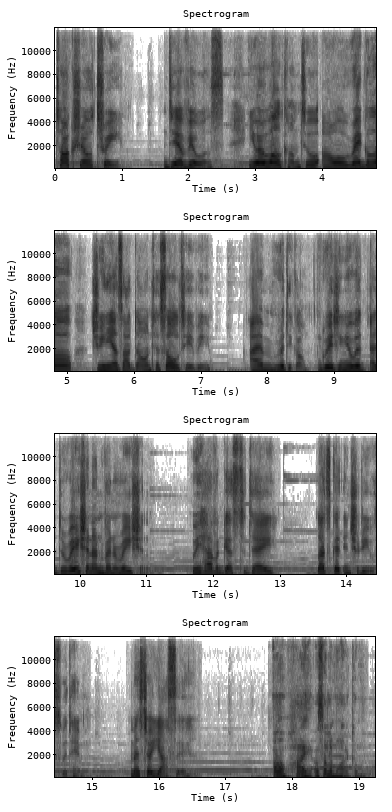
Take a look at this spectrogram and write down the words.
Talk Show 3 Dear viewers, you are welcome to our regular Genius Adda on TESOL TV. I am Ritika, greeting you with adoration and veneration. We have a guest today. Let's get introduced with him. Mr. Yasir. Oh, hi, Assalamu alaikum.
